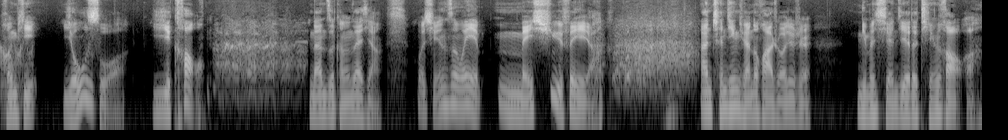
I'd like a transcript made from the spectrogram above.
横批“有所”。依靠，男子可能在想，我寻思我也没续费呀。按陈清泉的话说，就是你们衔接的挺好啊。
